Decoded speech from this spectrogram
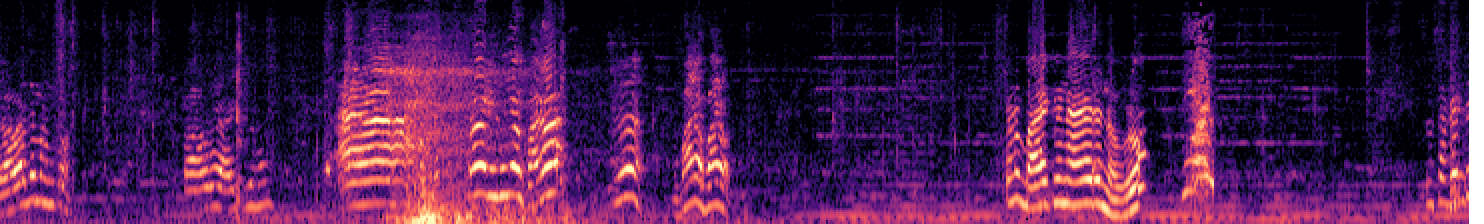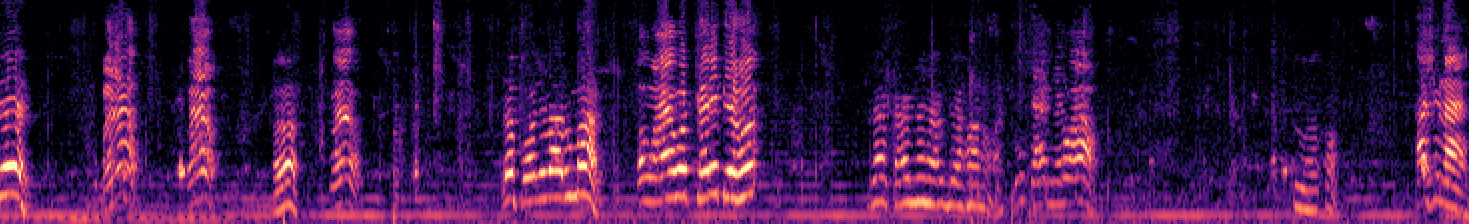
જવા દે મને તો. પાવડો આવી ગયો હો. આ રીંગુ જાવ ભાડો ભાડો ભાડો તને બાઇક લઈને આવ્યો રે નવરો? શું સગન દે ભાયો ભાયો હા. ભાયો એટલે પોની વાળું માર. પણ આયો હોત ખરી બેહો. એટલે કામ નહીં હાલ બેસવાનો તું સાહેબ ને આવ તું હકો. આ શું લાયા?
